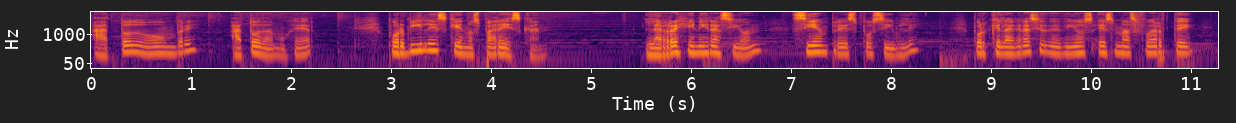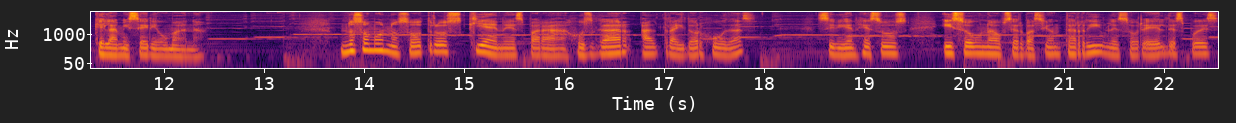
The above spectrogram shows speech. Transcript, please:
a todo hombre, a toda mujer, por viles que nos parezcan. La regeneración siempre es posible porque la gracia de Dios es más fuerte que la miseria humana. No somos nosotros quienes para juzgar al traidor Judas, si bien Jesús hizo una observación terrible sobre él después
